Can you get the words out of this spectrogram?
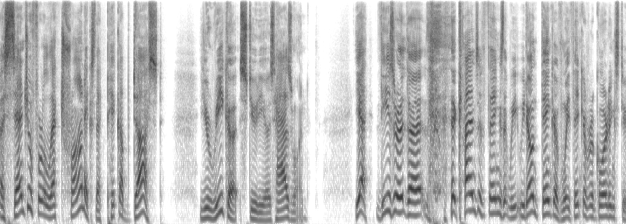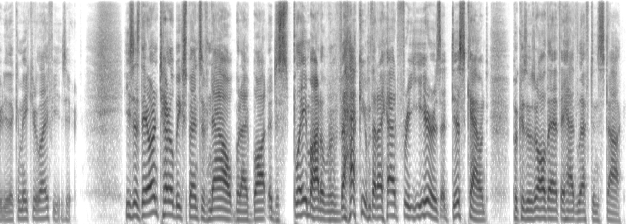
essential for electronics that pick up dust. Eureka Studios has one. Yeah, these are the, the kinds of things that we, we don't think of when we think of recording studio that can make your life easier. He says they aren't terribly expensive now, but I bought a display model of a vacuum that I had for years at discount because it was all that they had left in stock.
